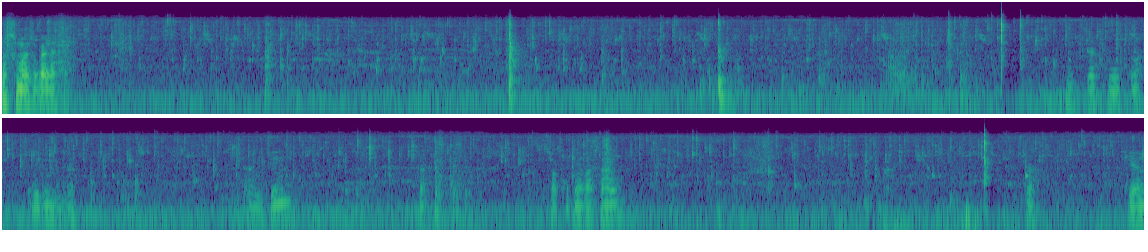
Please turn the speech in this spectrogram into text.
Langsung masukkan aja udah gitu gitu udah. Kancing soketnya pasang. Udah sekian.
